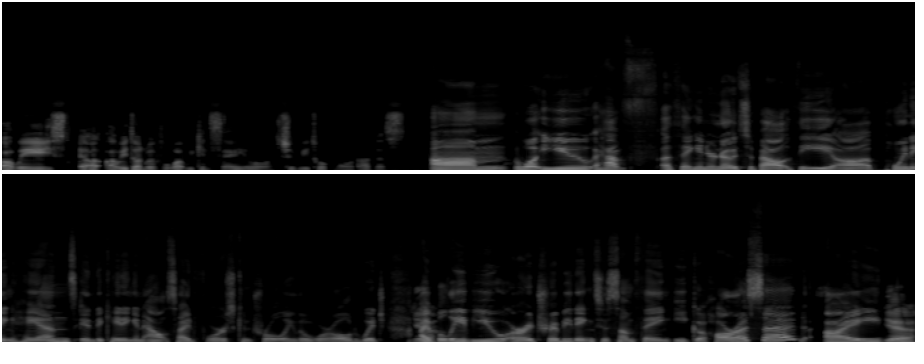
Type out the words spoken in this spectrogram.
Are we are uh, are we done with what we can say, or should we talk more about this? Um, well, you have a thing in your notes about the uh pointing hands indicating an outside force controlling the world, which I believe you are attributing to something Ikuhara said. I yeah.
